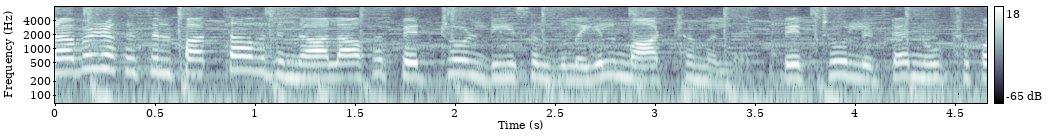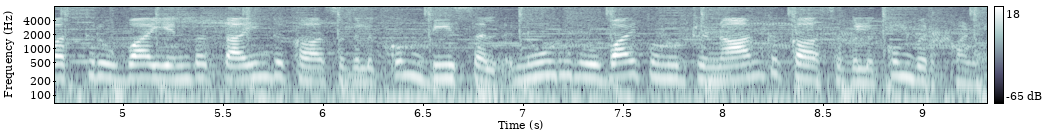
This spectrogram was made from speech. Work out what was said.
தமிழகத்தில் பத்தாவது நாளாக பெட்ரோல் டீசல் விலையில் மாற்றமில்லை. பெட்ரோல் லிட்டர் நூற்று பத்து ரூபாய் எண்பத்தைந்து காசுகளுக்கும் டீசல் நூறு ரூபாய் தொன்னூற்று நான்கு காசுகளுக்கும் விற்பனை.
